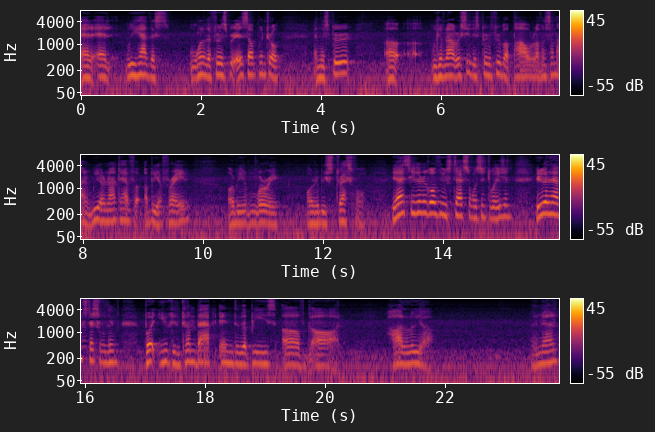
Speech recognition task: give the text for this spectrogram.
And and we have this. One of the fruit of the spirit is self control, and the spirit. Uh, uh, we have not received the spirit of fruit, but power, love, and some mind. We are not to have uh, be afraid, or be worried, or to be stressful. Yes, you're gonna go through stressful situations. You're gonna have stressful things, but you can come back into the peace of God. Hallelujah. Amen.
